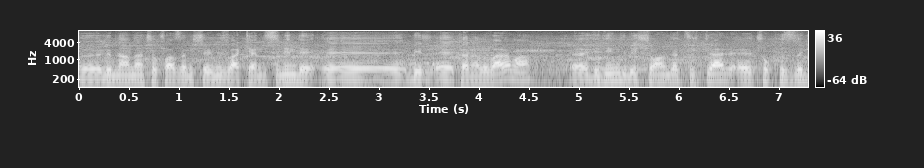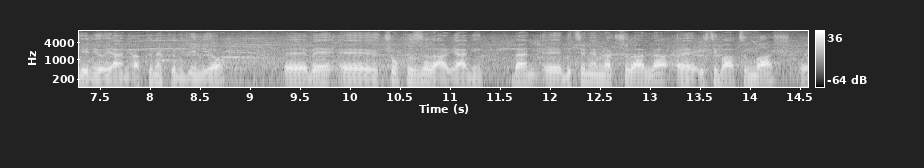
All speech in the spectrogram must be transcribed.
Ee, Lübnan'dan çok fazla müşterimiz var. Kendisinin de e, bir e, kanalı var ama e, dediğim gibi şu anda Türkler e, çok hızlı geliyor. Yani akın akın geliyor. E, ve e, çok hızlılar. Yani ben e, bütün emlakçılarla e, irtibatım var. E,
